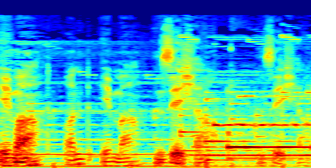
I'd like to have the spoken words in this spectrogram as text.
immer und immer sicher, sicher.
